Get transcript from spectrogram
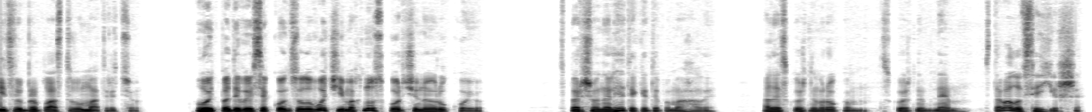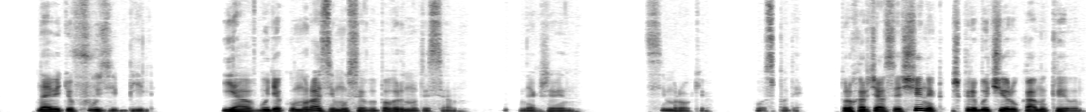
під фібропластову матрицю. Гойд подивився консулу в очі і махнув скорченою рукою. Спершу анальгетики допомагали, але з кожним роком, з кожним днем ставало все гірше, навіть у фузі біль. Я в будь-якому разі мусив би повернутися. Як же він? Сім років. Господи. Прохарчав священик, шкребучи руками килим.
